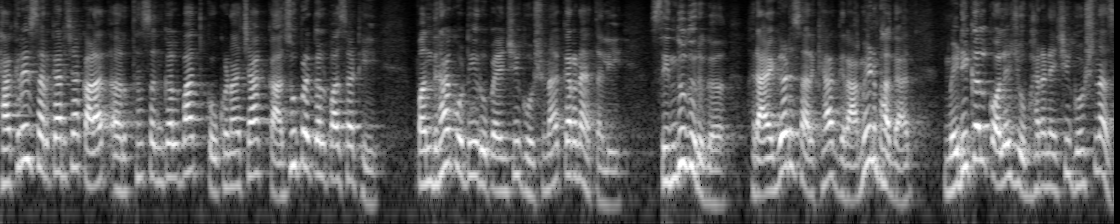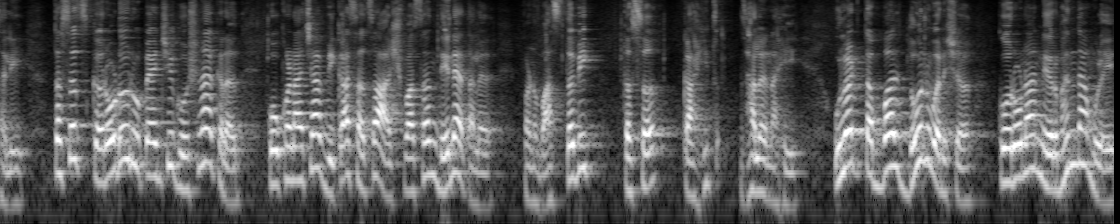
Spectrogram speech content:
ठाकरे सरकारच्या काळात अर्थसंकल्पात कोकणाच्या काजू प्रकल्पासाठी पंधरा कोटी रुपयांची घोषणा करण्यात आली. सिंधुदुर्ग रायगड सारख्या ग्रामीण भागात मेडिकल कॉलेज उभारण्याची घोषणा झाली. तसंच करोडो रुपयांची घोषणा करत कोकणाच्या विकासाचं आश्वासन देण्यात आलं. पण वास्तविक तसं काहीच झालं नाही. उलट तब्बल दोन वर्ष कोरोना निर्बंधामुळे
